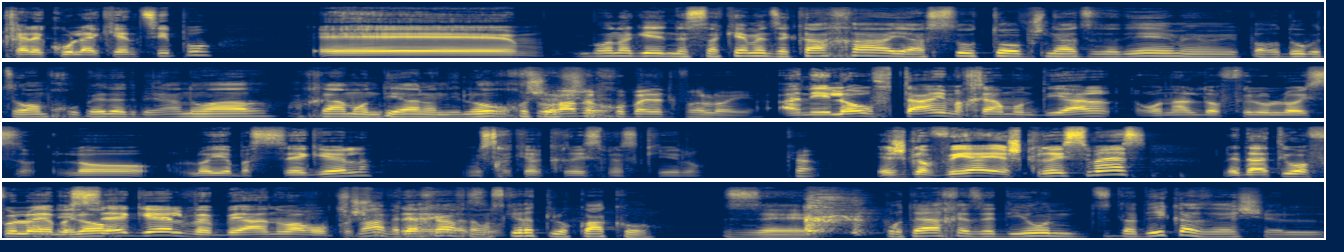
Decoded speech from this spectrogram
חלק אולי כן ציפו. אה, בוא נגיד, נסכם את זה ככה, יעשו טוב שני הצדדים, הם ייפרדו בצורה מכובדת בינואר. אחרי המונדיאל, אני לא חושב צורה ש... מכובדת כבר לא יהיה. אני לא אופתע אם אחרי המונדיאל, רונלדו אפילו לא, יש- לא, לא יהיה בסגל, משחקי כריסמס כאילו. כן. יש גביע, יש כריסמס, לדעתי הוא אפילו לא יהיה לא- בסגל, ובינואר הוא פשוט... שמע, ודרך אה, אגב, אתה. מזכיר את לוקאקו. זה פותח איזה דיון צדדי כזה של...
